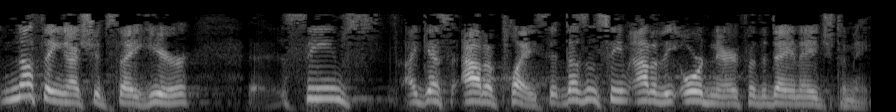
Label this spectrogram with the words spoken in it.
nothing I should say here seems, I guess, out of place. It doesn't seem out of the ordinary for the day and age to me.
